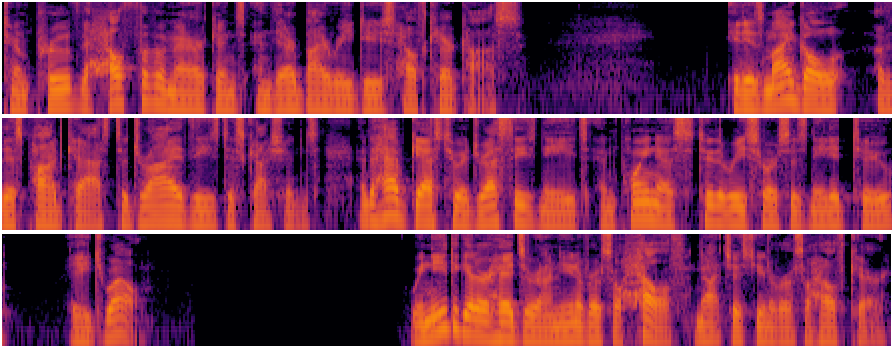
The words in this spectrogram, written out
to improve the health of Americans and thereby reduce healthcare costs. It is my goal of this podcast to drive these discussions and to have guests who address these needs and point us to the resources needed to age well. We need to get our heads around universal health, not just universal health care.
